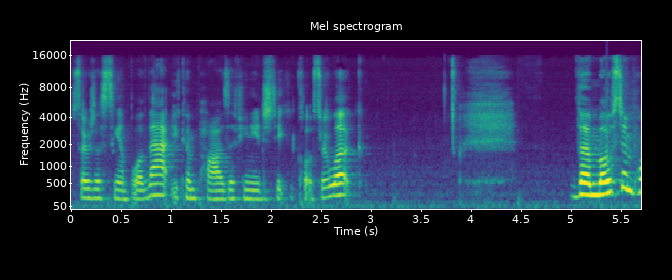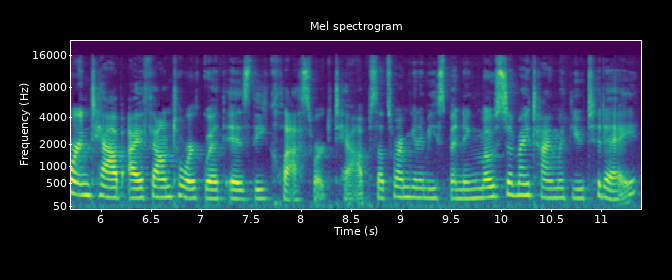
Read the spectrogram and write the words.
So there's a sample of that. You can pause if you need to take a closer look. The most important tab I found to work with is the classwork tab. So that's where I'm going to be spending most of my time with you today.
